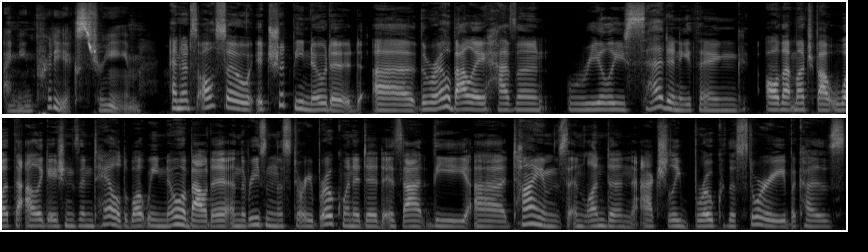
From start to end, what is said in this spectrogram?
I mean pretty extreme. And it's also, it should be noted, uh, the Royal Ballet hasn't really said anything all that much about what the allegations entailed, what we know about it. And the reason the story broke when it did is that the uh, Times in London actually broke the story because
